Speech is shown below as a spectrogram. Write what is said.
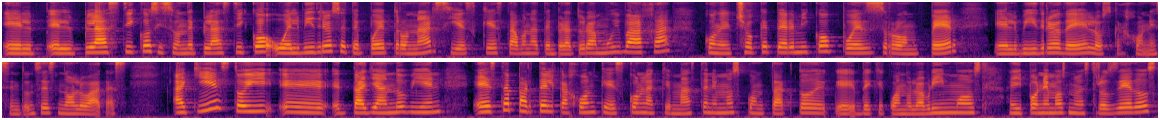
el, el, plástico si son de plástico o el vidrio se te puede tronar si es que estaba a una temperatura muy baja. Con el choque térmico puedes romper el vidrio de los cajones. Entonces no lo hagas Aquí estoy eh, tallando bien esta parte del cajón que es con la que más tenemos contacto de que, cuando lo abrimos, ahí ponemos nuestros dedos.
